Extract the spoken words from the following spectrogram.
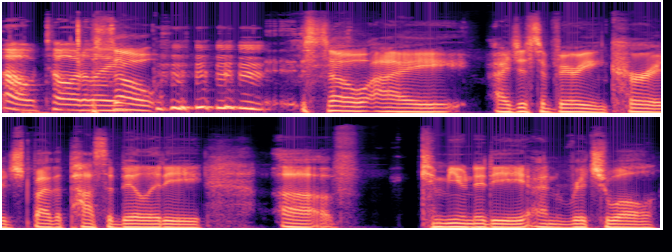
Oh totally. So so i i just am very encouraged by the possibility of community and ritual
